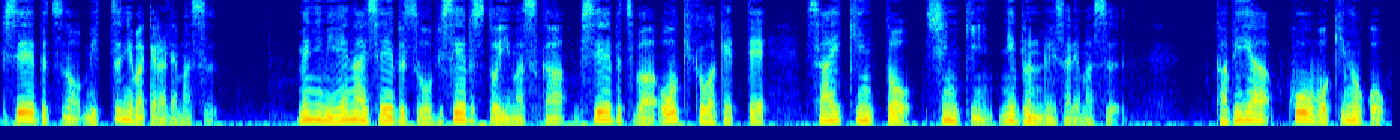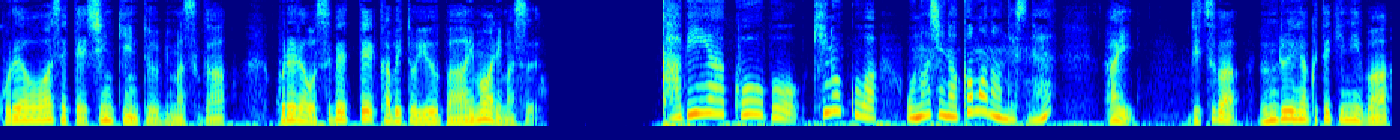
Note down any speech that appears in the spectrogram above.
微生物の3つに分けられます。目に見えない生物を微生物と言いますが、微生物は大きく分けて細菌と真菌に分類されます。カビや酵母、キノコ、これを合わせて心筋と呼びますが、これらをすべてカビという場合もあります。カビや酵母、キノコは同じ仲間なんですねはい。実は分類学的には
